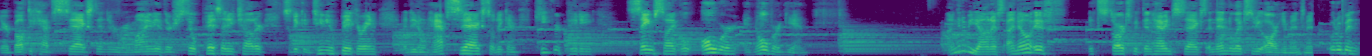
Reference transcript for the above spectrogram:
they're about to have sex then they're reminded they're still pissed at each other so they continue bickering and they don't have sex so they can keep repeating the same cycle over and over again i'm gonna be honest i know if it starts with them having sex and then leads to the argument. It would have been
